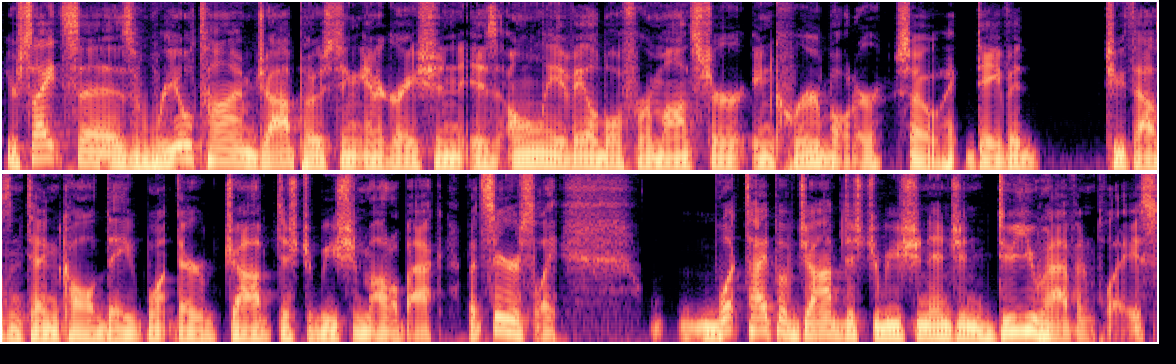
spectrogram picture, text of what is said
Your site says real time job posting integration is only available for Monster in CareerBuilder. So David. 2010 called they want their job distribution model back but seriously what type of job distribution engine do you have in place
